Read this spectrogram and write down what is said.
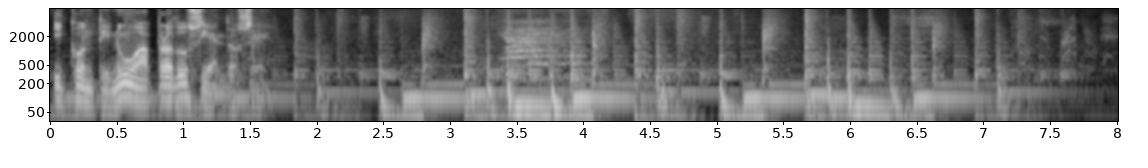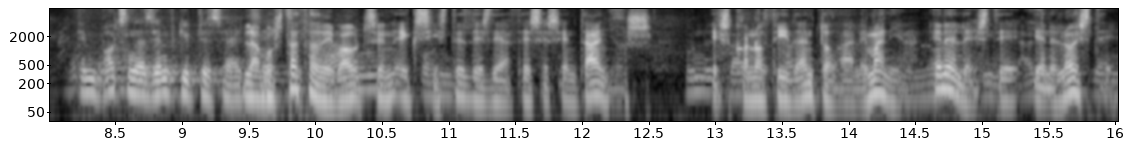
y continúa produciéndose. La mostaza de Bautzen existe desde hace 60 años. Es conocida en toda Alemania, en el este y en el oeste.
